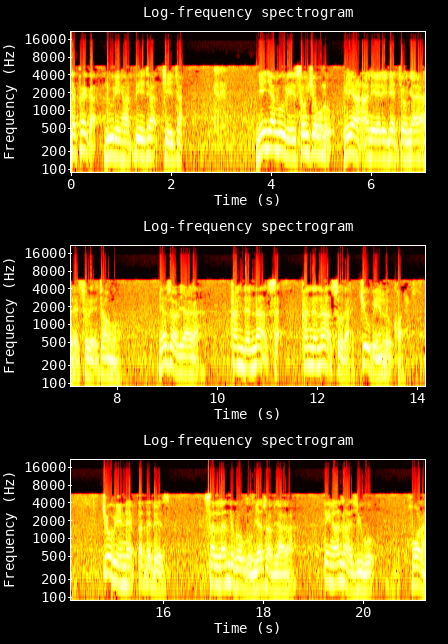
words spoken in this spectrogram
နှစ်ဖက်ကလူတွေဟာတေကြခြေကြငြိမ်းချမ်းမှုတွေဆုံးရှုံးလို့ဘေးရန်အန္တရာယ်တွေနဲ့ကြုံကြရတယ်ဆိုတဲ့အကြောင်းကိုမြတ်စွာဘုရားကဖန္ဒနစဖန္ဒနဆိုတာကျုပ်ပင်လို့ခေါ်တယ် ကျုပ်ပင်နဲ့ပတ်သက်တဲ့ဇလန်းတစ်ပုဒ်ကိုမြတ်စွာဘုရားကသင်္ကန်းစာယူဖို့ဟောတာ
